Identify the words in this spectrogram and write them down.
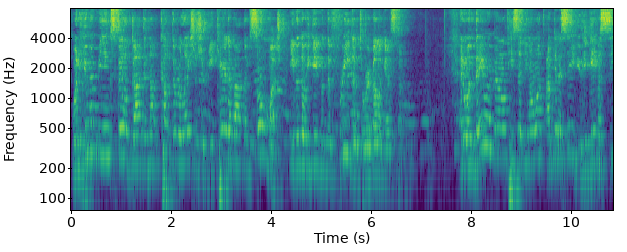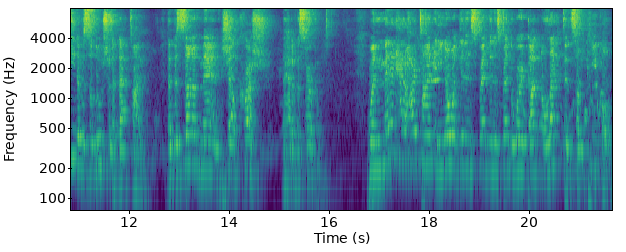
When human beings failed, God did not cut the relationship. He cared about them so much, even though He gave them the freedom to rebel against Him. And when they rebelled, He said, You know what? I'm going to save you. He gave a seed of a solution at that time that the Son of Man shall crush the head of the serpent. When man had a hard time, and you know what didn't spread, didn't spread the word, God elected some people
